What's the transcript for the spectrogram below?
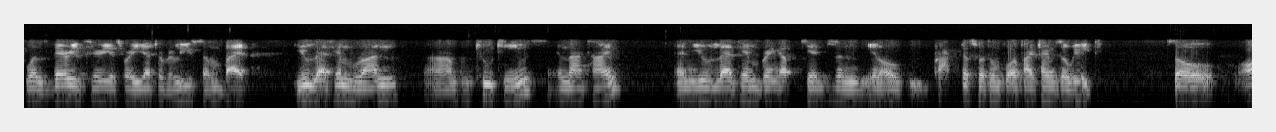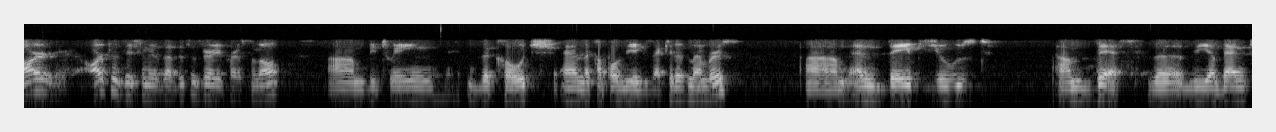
was very serious, where you had to release him, but you let him run um, two teams in that time, and you let him bring up kids and you know practice with them four or five times a week. So our our position is that this is very personal um, between the coach and a couple of the executive members, um, and they've used um, this the the event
